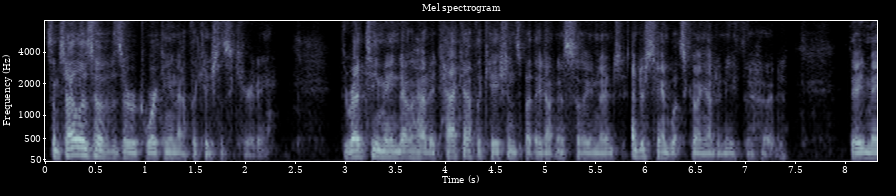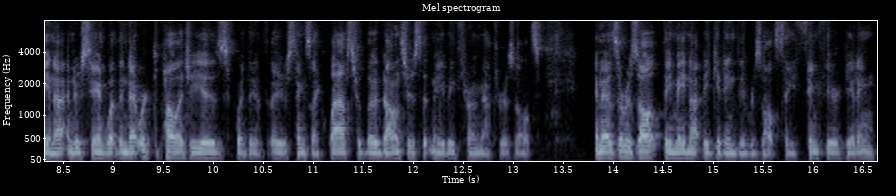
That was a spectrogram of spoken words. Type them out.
some silos have observed working in application security. The red team may know how to attack applications, but they don't necessarily understand what's going underneath the hood. They may not understand what the network topology is, whether there's things like WAFs or load balancers that may be throwing out the results. And as a result, they may not be getting the results they think they're getting.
